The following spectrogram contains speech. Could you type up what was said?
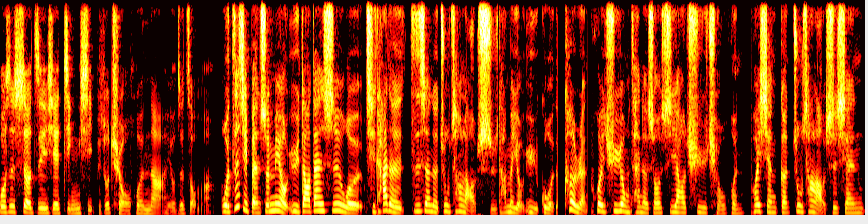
或是设置一些惊喜，比如说求婚啊，有这种吗？我自己本身没有遇到，但是我其他的资深的驻唱老师他们有遇过的。客人会去用餐的时候是要去求婚，会先跟驻唱老师先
